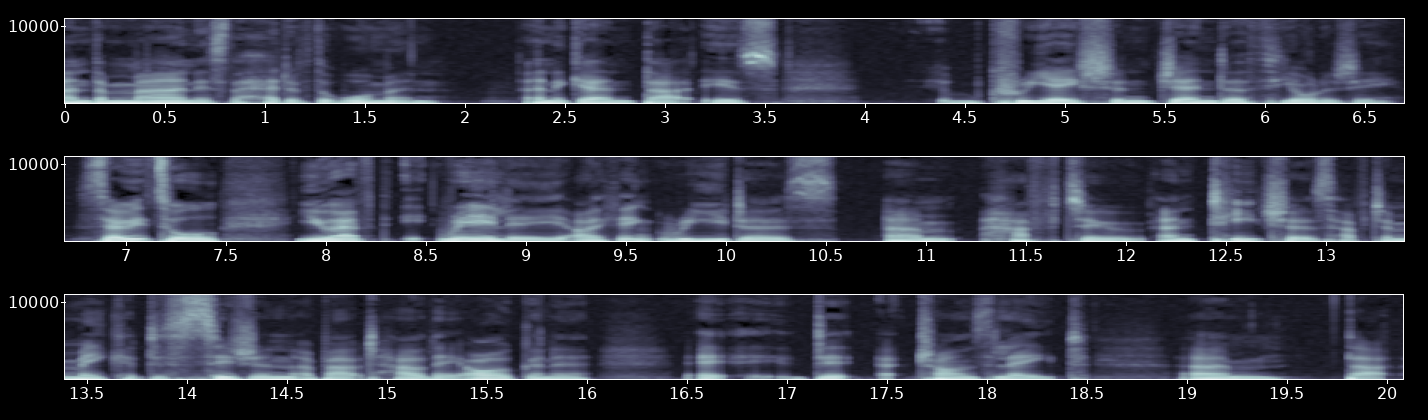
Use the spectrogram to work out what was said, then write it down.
and the man is the head of the woman. And again, that is creation gender theology. So it's all you have. Really, I think readers um, have to, and teachers have to make a decision about how they are going to uh, di- translate um, that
